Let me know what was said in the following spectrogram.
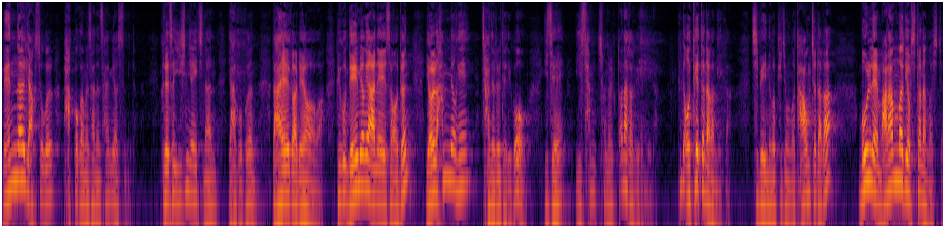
맨날 약속을 바꿔가며 사는 삶이었습니다. 그래서 20년이 지난 야곱은 라헬과 레아와 그리고 4명의 아내에서 얻은 11명의 자녀를 데리고 이제 이 삼촌을 떠나가게 됩니다. 근데 어떻게 떠나갑니까? 집에 있는 거 귀중한 거 다 훔쳐다가 몰래 말 한마디 없이 떠난 것이죠.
